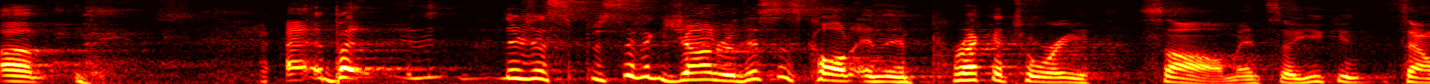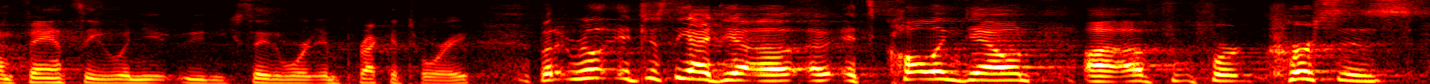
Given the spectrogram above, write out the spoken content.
Um, uh, but there's a specific genre. This is called an imprecatory psalm, and so you can sound fancy when you, when you say the word imprecatory. But it really, it's just the idea of uh, it's calling down uh, for, for curses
